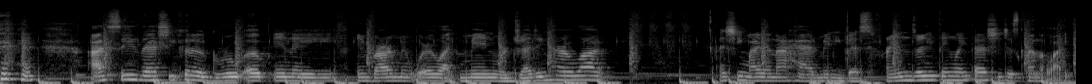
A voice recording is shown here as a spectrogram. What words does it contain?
I see that she could have grew up in a environment where like men were judging her a lot. And she might have not had many best friends or anything like that. She just kind of like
